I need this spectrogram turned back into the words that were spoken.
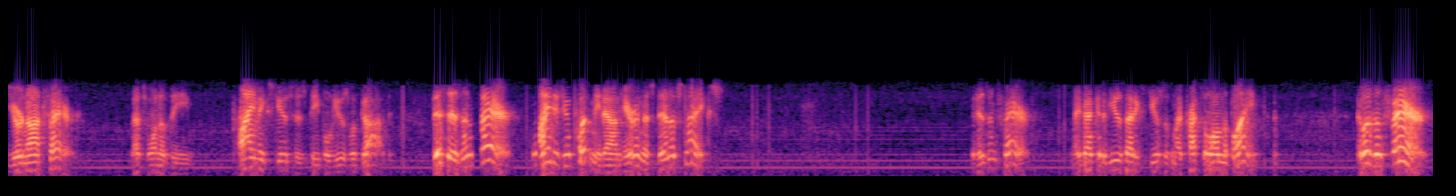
You're not fair. That's one of the prime excuses people use with God. This isn't fair. Why did you put me down here in this den of snakes? It isn't fair. Maybe I could have used that excuse with my pretzel on the plane. It wasn't fair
